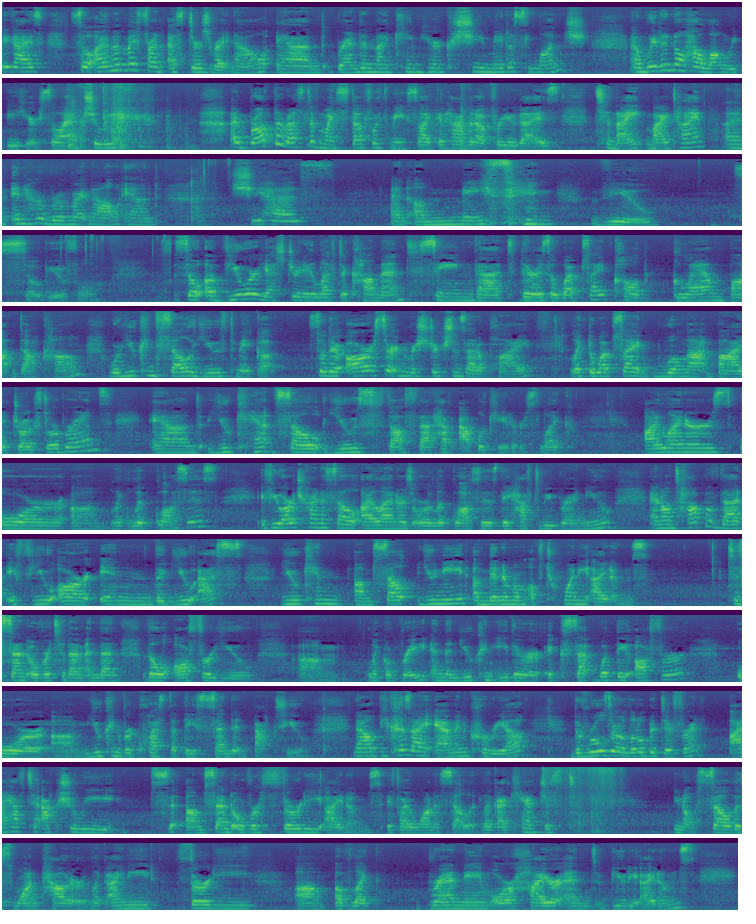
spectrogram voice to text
Hey guys, so I'm at my friend Esther's right now and Brandon and I came here because she made us lunch and we didn't know how long we'd be here so I actually I brought the rest of my stuff with me so I could have it up for you guys tonight, my time. I'm in her room right now and she has an amazing view. So beautiful. So a viewer yesterday left a comment saying that there is a website called glambot.com where you can sell used makeup. So there are certain restrictions that apply. Like the website will not buy drugstore brands and you can't sell used stuff that have applicators like eyeliners or um, like lip glosses. If you are trying to sell eyeliners or lip glosses, they have to be brand new. And on top of that, if you are in the US, you can um, sell, you need a minimum of 20 items to send over to them and then they'll offer you um, like a rate and then you can either accept what they offer or um, you can request that they send it back to you. Now, because I am in Korea, the rules are a little bit different. I have to actually um, send over 30 items if I want to sell it. Like I can't just, you know, sell this one powder. Like I need 30 um, of like brand name or higher end beauty items.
